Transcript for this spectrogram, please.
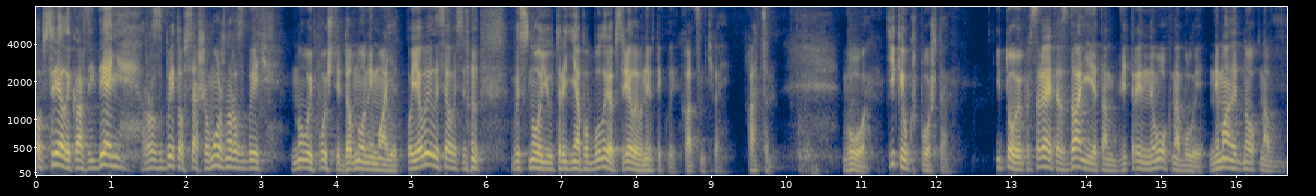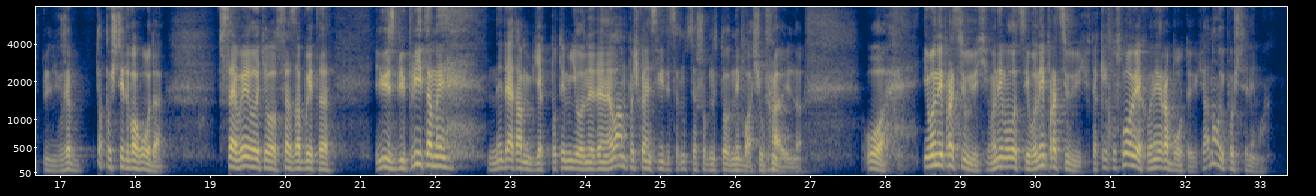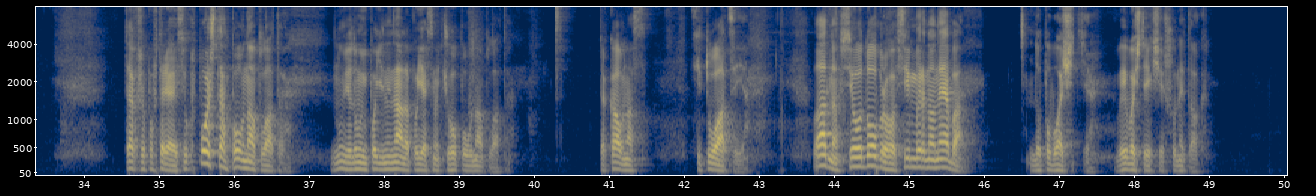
Обстріли кожен день, розбито все, що можна розбити. Нової почти давно немає. Появилися ось весною, три дня побули, обстріли, вони втекли. Хадсон, тікай. Хадсон. Во. Тільки Укрпошта. І то, ви представляєте, здання, там вітринні окна були. Нема ні одного окна. Вже та почти два роки. Все вилетіло, все забито USB-плітами. Ніде там, як потемніло, ніде не лампочка не світиться. Ну, це щоб ніхто не бачив правильно. О, і вони працюють, вони молодці, вони працюють. В таких условиях вони працюють, а нової почти нема. Так що повторяюсь, Укрпошта повна оплата. Ну, я думаю, не треба пояснювати, чого повна оплата. Така у нас ситуація. Ладно, всього доброго, всім мирного неба. До побачення. Вибачте, якщо що не так.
